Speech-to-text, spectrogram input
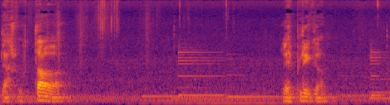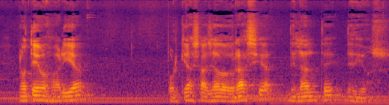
le asustaba, le explica, no temas María, porque has hallado gracia delante de Dios.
